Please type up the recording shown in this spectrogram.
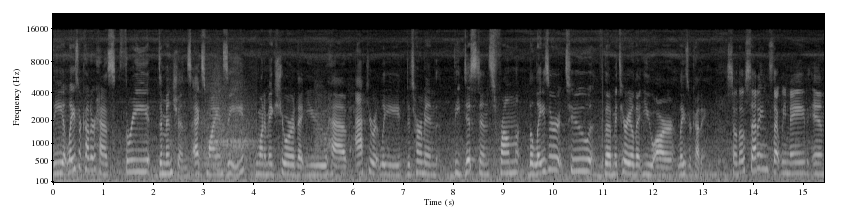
the laser cutter has three dimensions, X, Y, and Z. You wanna make sure that you have accurately determined the distance from the laser to the material that you are laser cutting. So those settings that we made in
